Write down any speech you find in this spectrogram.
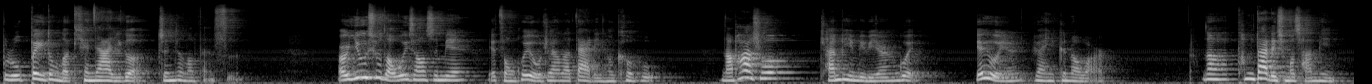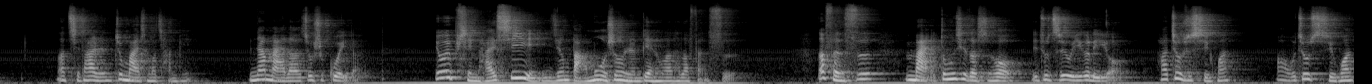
不如被动的添加一个真正的粉丝。而优秀的微商身边也总会有这样的代理和客户，哪怕说产品比别人贵，也有人愿意跟着玩儿。那他们代理什么产品，那其他人就买什么产品，人家买的就是贵的，因为品牌吸引已经把陌生人变成了他的粉丝。那粉丝买东西的时候，也就只有一个理由，他就是喜欢啊，我就是喜欢。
